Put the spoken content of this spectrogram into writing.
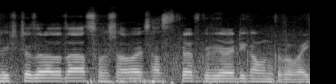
নেক্সটে যারা দাদা আছো, সবাই সাবস্ক্রাইব করে আইডি কমেন্ট করো ভাই।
